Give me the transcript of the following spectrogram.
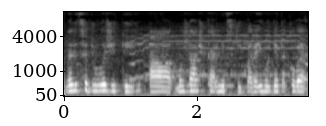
velice důležitý a možná až karmický. Padají hodně takové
